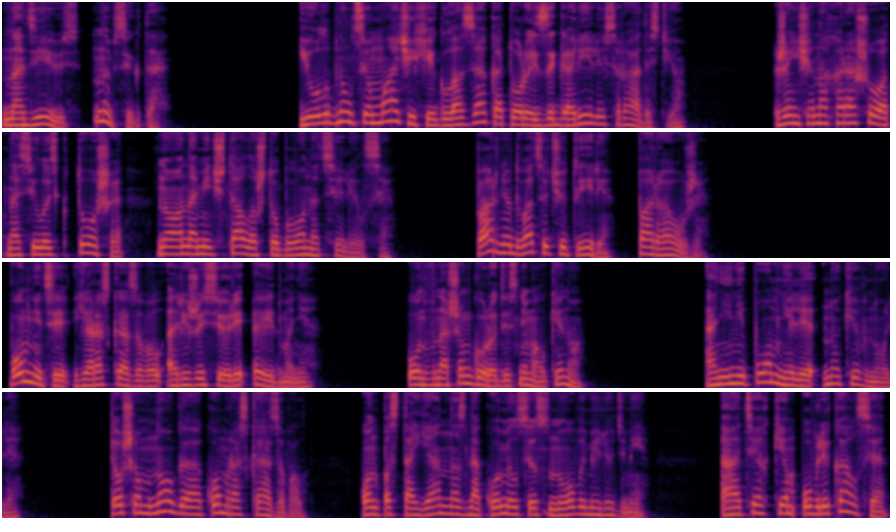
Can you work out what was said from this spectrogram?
«Надеюсь, навсегда» и улыбнулся мачехе, глаза которой загорелись радостью. Женщина хорошо относилась к Тоше, но она мечтала, чтобы он отселился. Парню 24, пора уже. Помните, я рассказывал о режиссёре Эйдмане? Он в нашем городе снимал кино. Они не помнили, но кивнули. Тоша много о ком рассказывал. Он постоянно знакомился с новыми людьми. А тех, кем увлекался,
